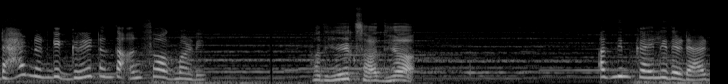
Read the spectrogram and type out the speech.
ಡ್ಯಾಡ್ ನನಗೆ ಗ್ರೇಟ್ ಅಂತ ಅನ್ಸೋ ಹಾಗೆ ಮಾಡಿ. ಅದು ಹೇಗೆ ಸಾಧ್ಯ? ಅದು ನಿಮ್ಮ ಕೈಲಿದೆ ಡ್ಯಾಡ್.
